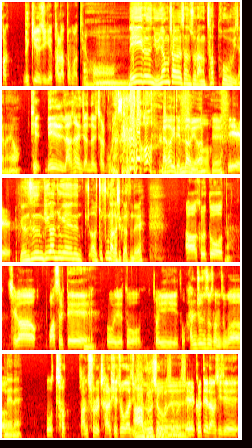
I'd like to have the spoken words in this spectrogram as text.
확 느껴지게 달랐던 것 같아요. 어. 음. 내일은 윤영철 선수랑 첫 호흡이잖아요. 내일 나가는지 안 나는지 잘 모르겠어요. 나가게 된다면 어. 예. 예. 연승 기간 중에는 쭉- 아, 쭉쭉 나가실 것 같은데. 아, 그또 아. 제가 왔을 때또 음. 이제 또 저희 또 한준수 선수가 네네. 또첫 단추를 잘 해줘가지고 아 그렇죠, 그렇죠, 예. 그렇죠. 예, 그때 당시 이제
